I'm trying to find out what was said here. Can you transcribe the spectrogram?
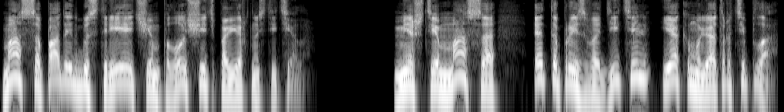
масса падает быстрее, чем площадь поверхности тела. Меж тем масса — это производитель и аккумулятор тепла,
